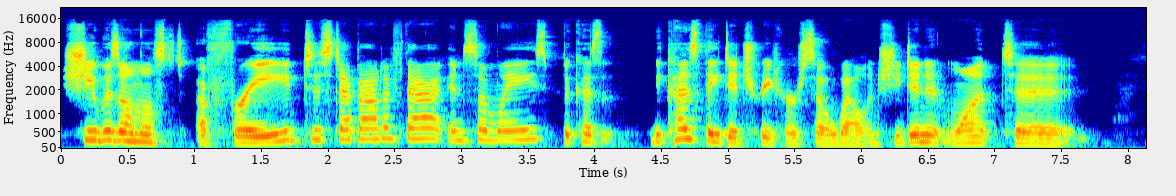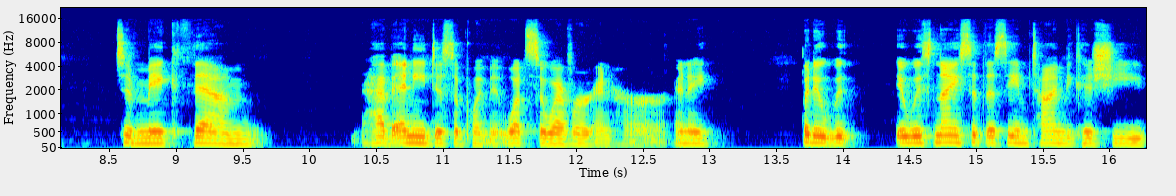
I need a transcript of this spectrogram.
she was almost afraid to step out of that in some ways because because they did treat her so well and she didn't want to to make them have any disappointment whatsoever in her. And I but it was it was nice at the same time because she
